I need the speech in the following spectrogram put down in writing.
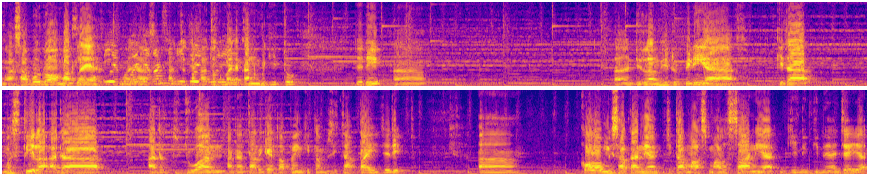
merasa bodoh amat lah ya. Iya, kebanyakan sih gitu ya, kebanyakan begitu. Jadi eh, eh, di dalam hidup ini ya kita mestilah ada ada tujuan, ada target apa yang kita mesti capai. Jadi eh, kalau misalkan ya kita malas-malesan ya gini-gini aja ya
